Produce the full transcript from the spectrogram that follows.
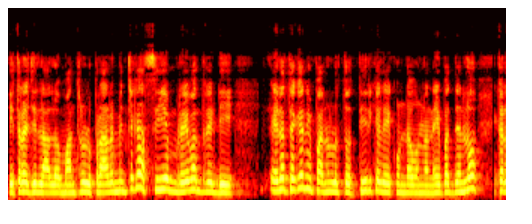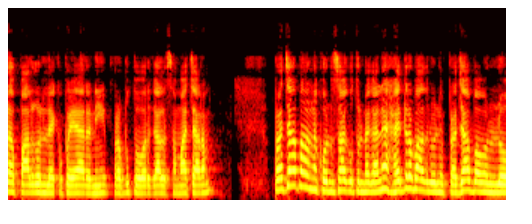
ఇతర జిల్లాల్లో మంత్రులు ప్రారంభించగా సీఎం రేవంత్ రెడ్డి ఎడతెగని పనులతో తీరిక లేకుండా ఉన్న నేపథ్యంలో ఎక్కడా పాల్గొనలేకపోయారని ప్రభుత్వ వర్గాల సమాచారం. ప్రజాపాలన కొనసాగుతుండగానే హైదరాబాద్లోని ప్రజాభవన్లో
